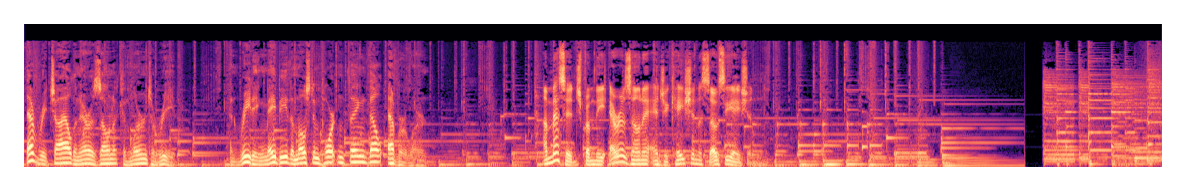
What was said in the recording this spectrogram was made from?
every child in Arizona can learn to read. And reading may be the most important thing they'll ever learn. A message from the Arizona Education Association.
